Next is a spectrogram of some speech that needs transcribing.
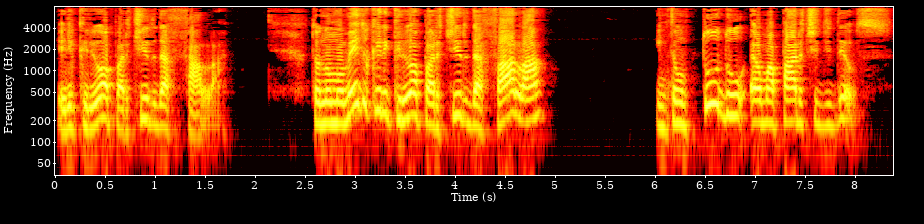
Ele criou a partir da fala. Então, no momento que ele criou a partir da fala, então tudo é uma parte de Deus.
